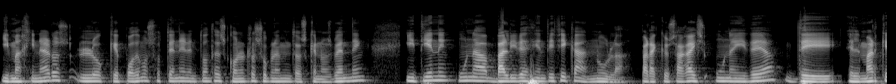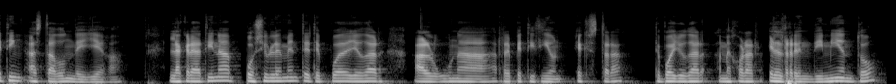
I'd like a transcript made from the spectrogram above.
Imaginaros lo que podemos obtener entonces con otros suplementos que nos venden y tienen una validez científica nula, para que os hagáis una idea de el marketing hasta dónde llega. La creatina posiblemente te puede ayudar a alguna repetición extra, te puede ayudar a mejorar el rendimiento,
